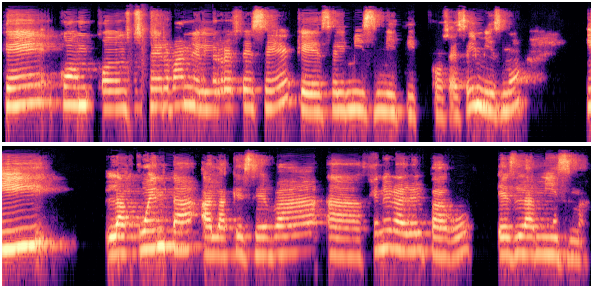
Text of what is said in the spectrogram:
que conservan el RFC, que es el o sea, es el mismo, y la cuenta a la que se va a generar el pago es la misma.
